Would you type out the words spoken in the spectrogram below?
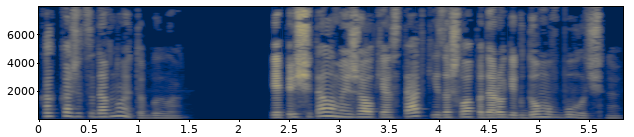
Как, кажется, давно это было. Я пересчитала мои жалкие остатки и зашла по дороге к дому в булочную.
